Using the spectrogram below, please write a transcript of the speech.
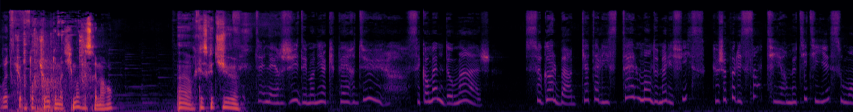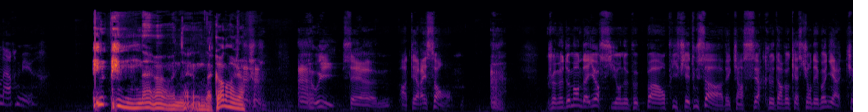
Torture, torture automatiquement, ça serait marrant. Alors, qu'est-ce que tu veux? Cette énergie démoniaque perdue, c'est quand même dommage. Ce Goldberg catalyse tellement de maléfices que je peux les sentir me titiller sous mon armure. Euh, D'accord, Draja. Euh, oui, c'est euh, intéressant. Je me demande d'ailleurs si on ne peut pas amplifier tout ça avec un cercle d'invocation démoniaque.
